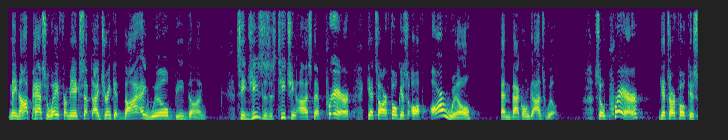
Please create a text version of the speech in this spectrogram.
may not pass away from me except I drink it, thy will be done. See, Jesus is teaching us that prayer gets our focus off our will and back on God's will. So prayer gets our focus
